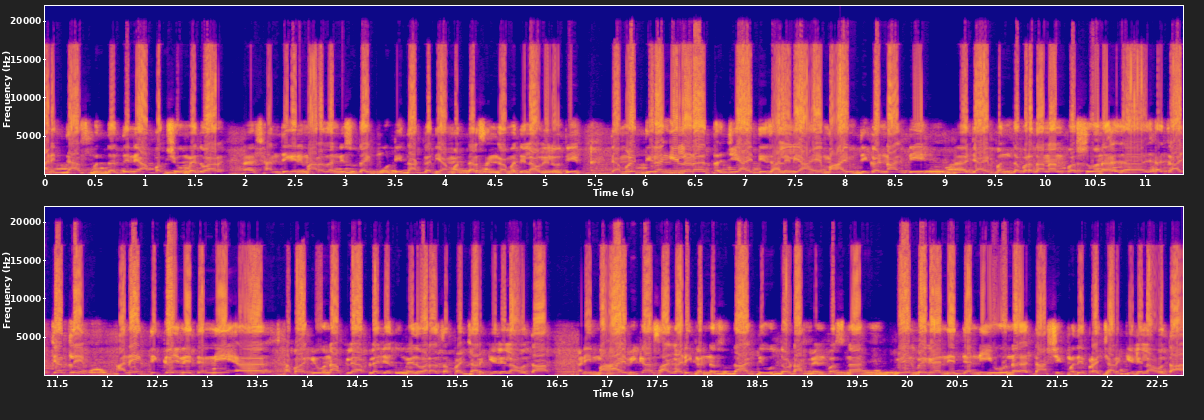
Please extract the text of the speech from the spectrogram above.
आणि त्याच पद्धतीने अपक्ष उमेदवार शांतिगिरी महाराजांनी सुद्धा एक मोठी ताकद या मतदारसंघामध्ये लावलेली होती. त्यामुळे तिरंगी लढत जी आहे ती झालेली आहे. महायुतीकडनं अगदी जे आहे पंतप्रधानांपासून राज्यातले अनेक दिग्गज नेत्यांनी सभा घेऊन आपल्या आपल्या ज्या उमेदवाराचा प्रचार केलेला होता. आणि महाविकास आघाडीकडनं सुद्धा अगदी उद्धव ठाकरेंपासून वेगवेगळ्या नेत्यांनी येऊन नाशिकमध्ये प्रचार केलेला होता.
